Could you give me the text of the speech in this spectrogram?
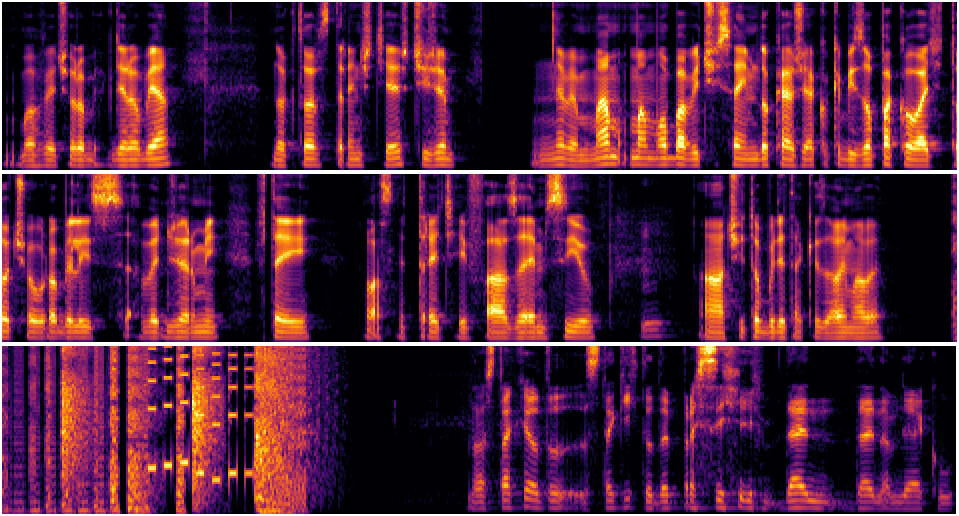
boh vie, čo robia, kde robia. Doktor Strange tiež, čiže neviem, mám, mám obavy, či sa im dokáže ako keby zopakovať to, čo urobili s Avengermi v tej vlastne tretej fáze MCU. Hmm. A či to bude také zaujímavé. No a z, takéhoto, z takýchto depresí daj, daj nám nejakú,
